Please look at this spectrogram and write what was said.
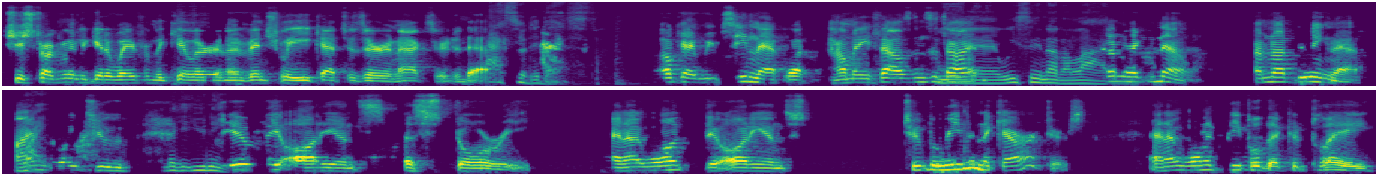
She's struggling to get away from the killer and eventually he catches her and acts her to death. Axe to death. Okay, we've seen that what how many thousands of times? Yeah, we've seen that a lot. I'm like, no, I'm not doing that. I'm going to Make it unique. give the audience a story. And I want the audience to believe in the characters. And I wanted people that could play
